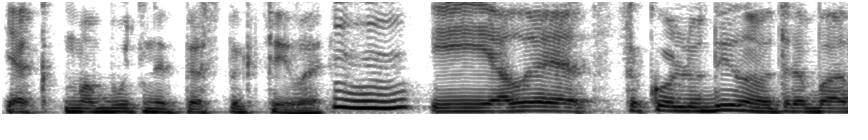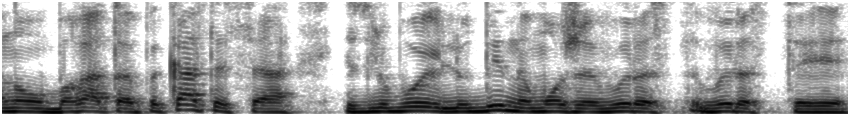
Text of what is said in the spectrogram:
як майбутні перспективи. І, але з такою людиною треба ну, багато опікатися, і з любої людини може вирости, вирости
